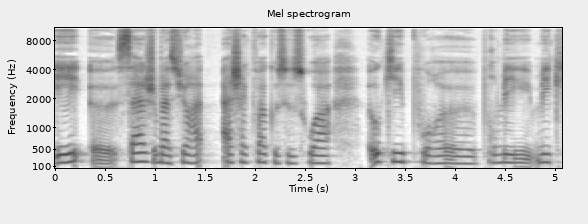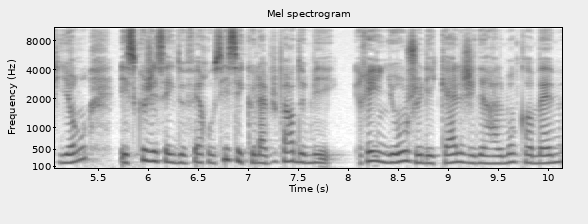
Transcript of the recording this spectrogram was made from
et ça, je m'assure à, chaque fois que ce soit OK pour, mes, mes, clients. Et ce que j'essaye de faire aussi, c'est que la plupart de mes réunions, je les cale généralement quand même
